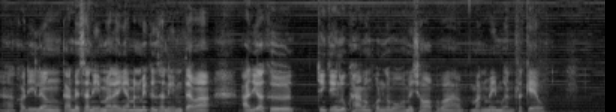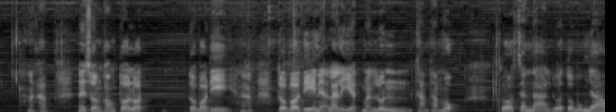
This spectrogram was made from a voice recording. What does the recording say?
นะฮะข้อดีเรื่องการเป็นสนิมอะไรเงี้ยมันไม่ขึ้นสนิม แต่ว่าอันนี้ก็คือจริง ๆ ลูกค้าบางคนก็บอกว่าไม่ชอบ เพราะว่ามันไม่เหมือนสเกลนะครับในส่วนของตัวรถตัวบอดี้นะครับตัวบอดี้เนี่ยรายละเอียดเหมือนรุ่น 336 ตัวสแตนดาร์ดหรือว่าตัวบูมยาว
